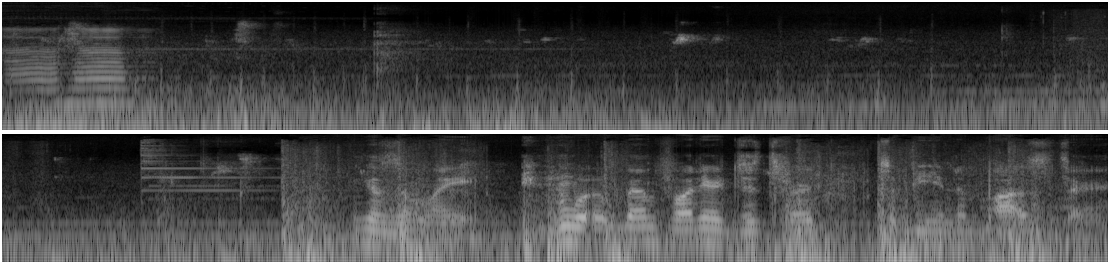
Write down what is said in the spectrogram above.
Mm-hmm. Because I'm like, would have been funnier just for to be an imposter.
